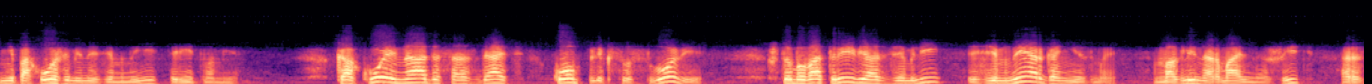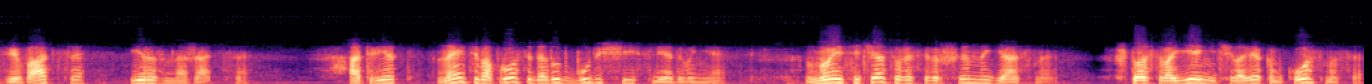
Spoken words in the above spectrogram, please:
не похожими на земные ритмами? Какой надо создать комплекс условий, чтобы в отрыве от Земли земные организмы могли нормально жить, развиваться и размножаться. Ответ на эти вопросы дадут будущие исследования. Но и сейчас уже совершенно ясно, что освоение человеком космоса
